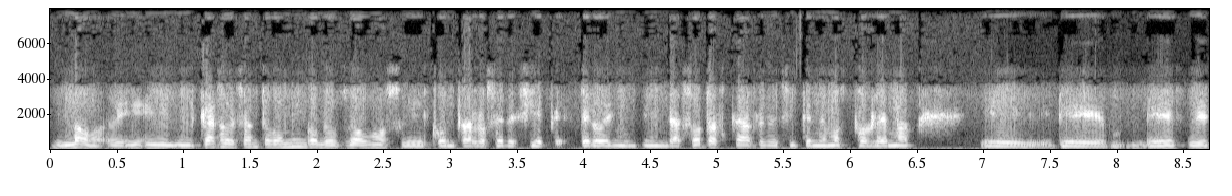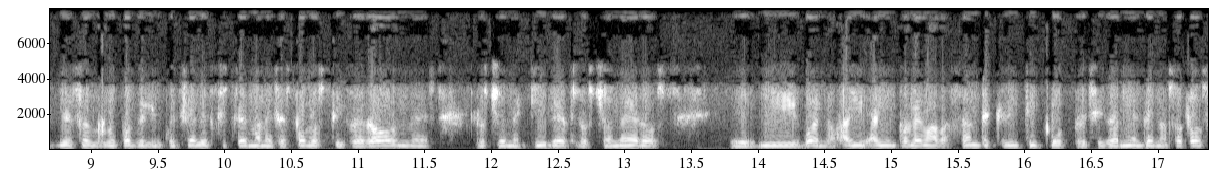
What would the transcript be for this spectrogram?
No, en, el caso de Santo Domingo los lobos eh, contra los R7, pero en, las otras cárceles sí tenemos problemas eh, de, de, esos grupos delincuenciales que usted manifestó, los tiburones, los chonequiles, los choneros, eh, y bueno, hay, hay un problema bastante crítico, precisamente nosotros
